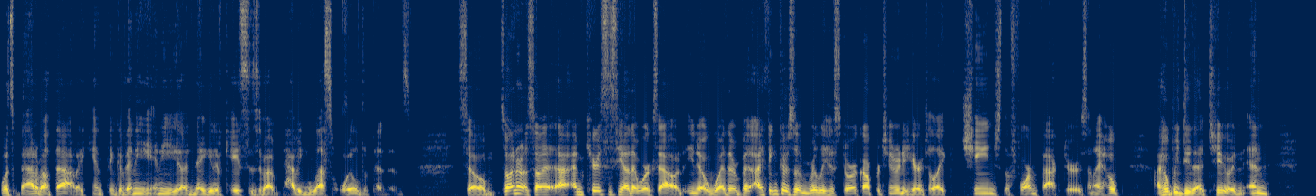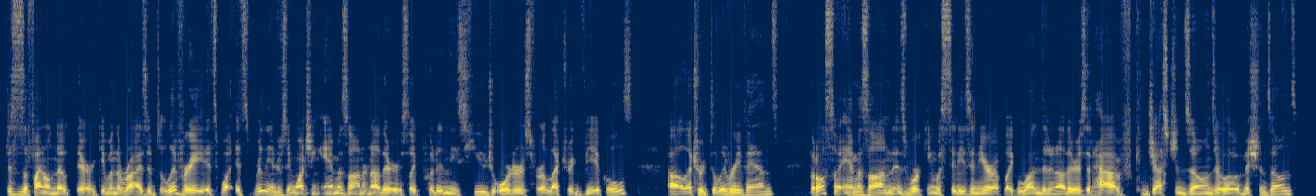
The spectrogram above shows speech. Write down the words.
what's bad about that? I can't think of any any uh, negative cases about having less oil dependence. So, so I don't know. So I, am curious to see how that works out. You know, whether, but I think there's a really historic opportunity here to like change the form factors, and I hope I hope we do that too. And and just as a final note, there, given the rise of delivery, it's what it's really interesting watching Amazon and others like put in these huge orders for electric vehicles, uh, electric delivery vans. But also, Amazon is working with cities in Europe like London and others that have congestion zones or low emission zones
